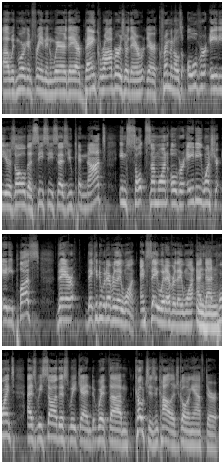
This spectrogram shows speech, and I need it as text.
uh, with Morgan Freeman, where they are bank robbers or they're they're criminals over 80 years old. As CC says, you cannot insult someone over 80 once you're 80 plus they're they can do whatever they want and say whatever they want at that point, as we saw this weekend with um, coaches in college going after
